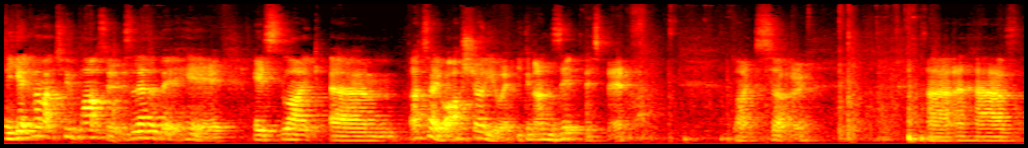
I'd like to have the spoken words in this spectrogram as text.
You get kind of like two parts of it. This leather bit here is like, um, I'll tell you what, I'll show you it. You can unzip this bit, like so, uh, and have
